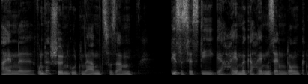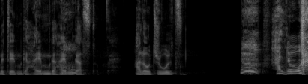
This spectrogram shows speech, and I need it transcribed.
Einen wunderschönen guten Abend zusammen. Dieses ist die geheime Geheimsendung mit dem geheimen Geheimgast. Hallo Jules. Hallo.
